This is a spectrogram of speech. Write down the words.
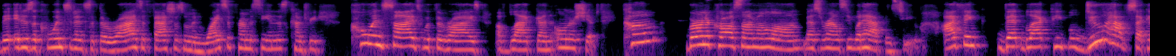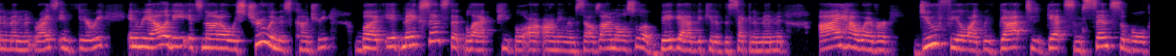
that it is a coincidence that the rise of fascism and white supremacy in this country coincides with the rise of Black gun ownership. Come burn a cross on my lawn, mess around, see what happens to you. I think that Black people do have Second Amendment rights in theory. In reality, it's not always true in this country, but it makes sense that Black people are arming themselves. I'm also a big advocate of the Second Amendment. I, however, do feel like we've got to get some sensible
